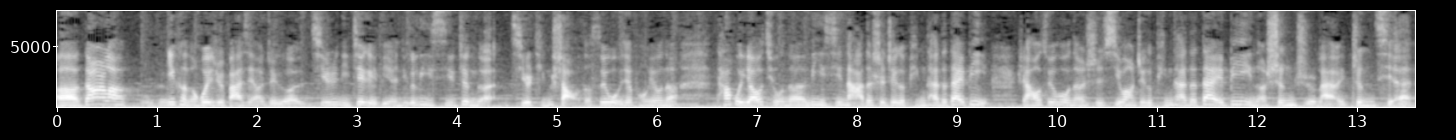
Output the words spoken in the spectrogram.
呃，当然了，你可能会去发现啊，这个其实你借给别人这个利息挣的其实挺少的，所以我有些朋友呢，他会要求呢，利息拿的是这个平台的代币，然后最后呢是希望这个平台的代币呢升值来挣钱，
